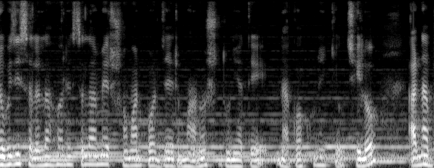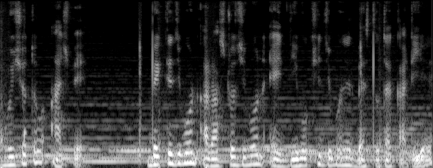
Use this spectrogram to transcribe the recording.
নবীজি সাল্লাহ আলাইসাল্লামের সমান পর্যায়ের মানুষ দুনিয়াতে না কখনোই কেউ ছিল আর না ভবিষ্যতেও আসবে। ব্যক্তি জীবন আর রাষ্ট্রজীবন এই দ্বিমুখী জীবনের ব্যস্ততা কাটিয়ে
